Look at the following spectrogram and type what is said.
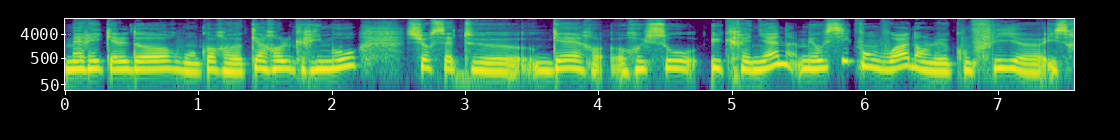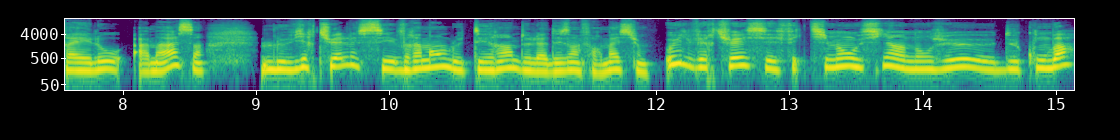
Mary Keldor ou encore euh, Carole Grimaud, sur cette euh, guerre russo-ukrainienne, mais aussi qu'on voit dans le conflit israélo-Hamas. Le virtuel, c'est vraiment le terrain de la désinformation. Oui, le virtuel, c'est effectivement aussi un enjeu de combat.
